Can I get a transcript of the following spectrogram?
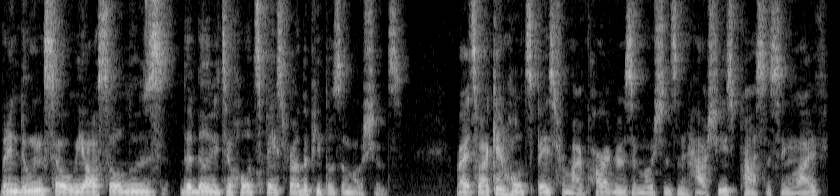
but in doing so, we also lose the ability to hold space for other people's emotions. Right? So I can hold space for my partner's emotions and how she's processing life,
